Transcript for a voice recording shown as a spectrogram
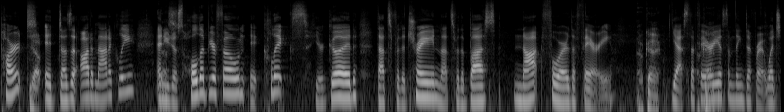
part, Yep. it does it automatically. And you just hold up your phone, it clicks, you're good. That's for the train, that's for the bus, not for the ferry. Okay. Yes, the ferry is something different, which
